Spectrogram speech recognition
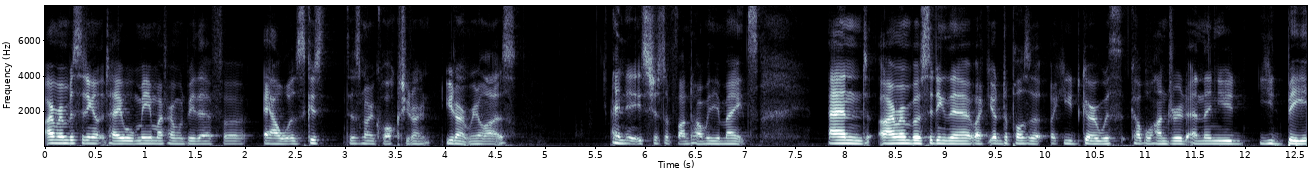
I remember sitting at the table. Me and my friend would be there for hours because there's no clocks. You don't you don't realize. and it's just a fun time with your mates. And I remember sitting there, like you'd deposit, like you'd go with a couple hundred, and then you'd you'd be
